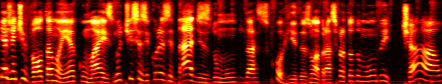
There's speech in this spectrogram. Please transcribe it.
E a gente volta amanhã com mais notícias e curiosidades do mundo das corridas. Um abraço para todo mundo e tchau!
